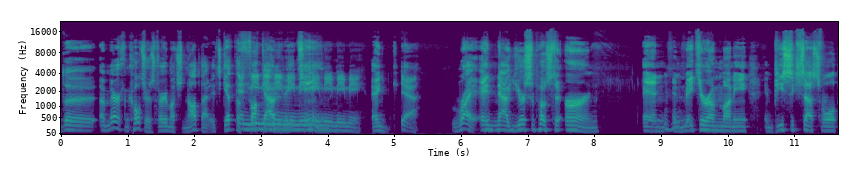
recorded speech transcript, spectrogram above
the American culture is very much not that. It's get the and fuck me, me, out me, at me, eighteen, me, me, me, me, me. and Yeah. right, and now you're supposed to earn and Mm-hmm. and make your own money and be successful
